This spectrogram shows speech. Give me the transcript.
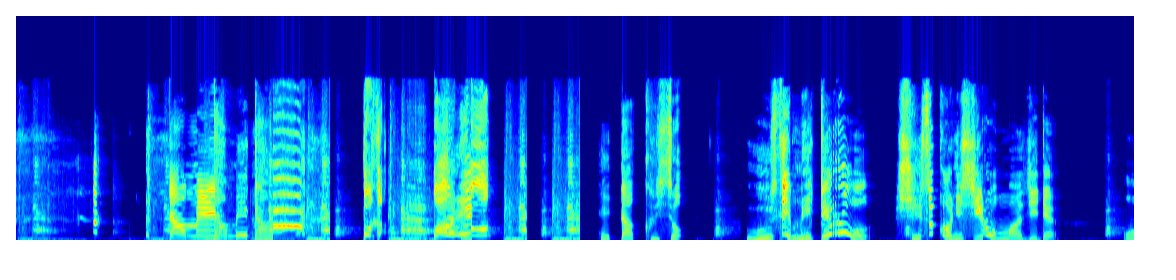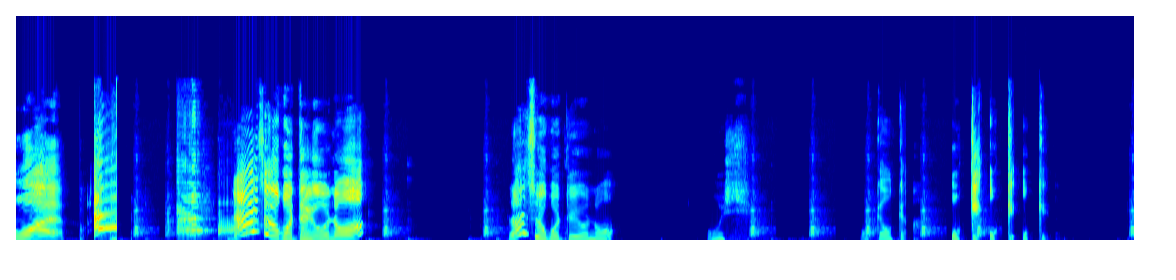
ーダメ、ダメだ。バカバレ下手くそ。うせ、見てろ静かにしろ、マジで。おい。なんそういうこと言うの？なんそういうこと言うの？おいし。オッケーオッケー。オッケーオッケーオッケー。あ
